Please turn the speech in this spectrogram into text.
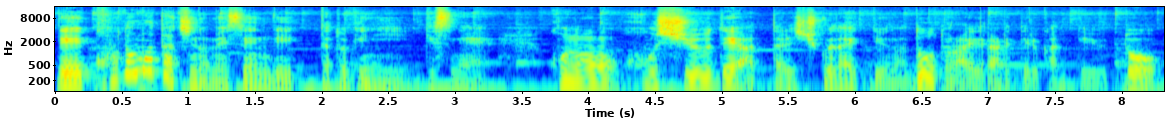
で子どもたちの目線で言った時にですねこの補習であったり宿題っていうのはどう捉えられてるかっていうと、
